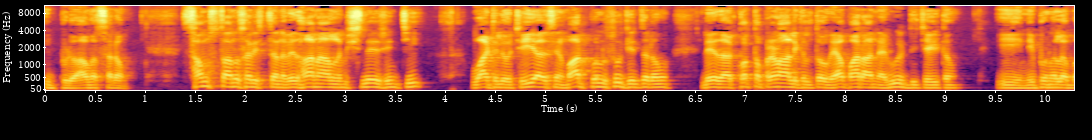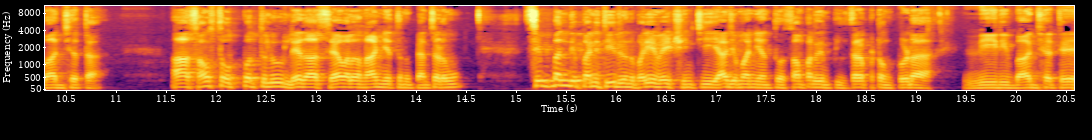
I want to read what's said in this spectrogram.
ఇప్పుడు అవసరం. సంస్థ అనుసరిస్తున్న విధానాలను విశ్లేషించి వాటిలో చేయాల్సిన మార్పులను సూచించడం లేదా కొత్త ప్రణాళికలతో వ్యాపారాన్ని అభివృద్ధి చేయటం ఈ నిపుణుల బాధ్యత. ఆ సంస్థ ఉత్పత్తులు లేదా సేవల నాణ్యతను పెంచడం సిబ్బంది పనితీరును పర్యవేక్షించి యాజమాన్యంతో సంప్రదింపులు జరపటం కూడా వీరి బాధ్యతే.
